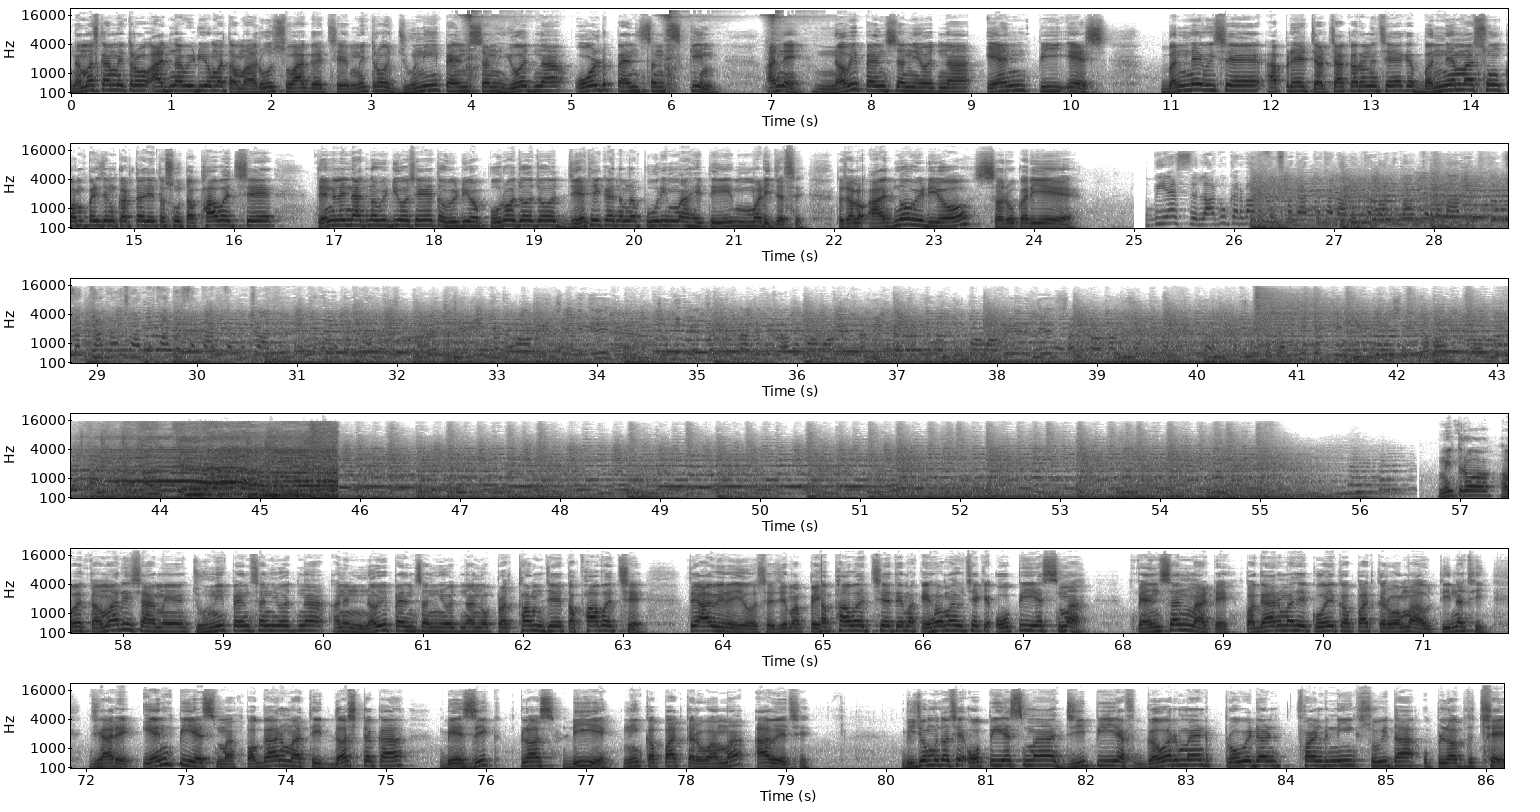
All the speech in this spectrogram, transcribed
નમસ્કાર મિત્રો, આજના વિડીયોમાં તમારું સ્વાગત છે. મિત્રો, જૂની પેન્શન યોજના, ઓલ્ડ પેન્શન સ્કીમ અને નવી પેન્શન યોજના એનપીએસ. બંને વિશે આપણે ચર્ચા કરવાની છે કે બંનેમાં શું કમ્પેરિઝન કરતા છે, તો શું તફાવત છે? તેને લઈને આજનો વીડિયો છે, તો વીડિયો પૂરો જોજો, જેથી કરીને તમને પૂરી માહિતી મળી જશે. તો ચાલો, આજનો વીડિયો શરૂ કરીએ. ઓપીએસ લાગુ કરવાની પગાર પ્રથા કરવાની માંગ કરવામાં આવી. સત્યાગ્રહ મિત્રો, હવે તમારી સામે જૂની પેન્શન યોજના અને નવી પેન્શન યોજનાનો પ્રથમ જે તફાવત છે તે આવી રહ્યો છે. જેમાં તફાવત છે, તેમાં કહેવામાં આવ્યું છે કે ઓપીએસમાં પેન્શન માટે પગારમાંથી કોઈ કપાત કરવામાં આવતી નથી. જ્યારે એનપીએસમાં પગારમાંથી દસ ટકા બેઝિક પ્લસ ડીએની કપાત કરવામાં આવે છે. બીજો મુદ્દો છે, ઓપીએસમાં જીપીએફ ગવર્મેન્ટ પ્રોવિડન્ટ ફંડની સુવિધા ઉપલબ્ધ છે.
